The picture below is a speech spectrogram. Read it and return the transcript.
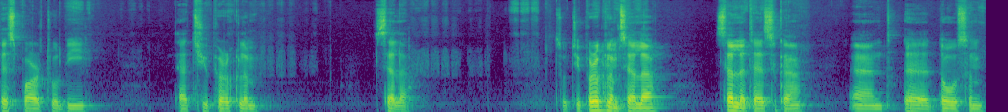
this part will be that tuberculum sella. So tuberculum sella, sella turcica, and uh, dorsum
